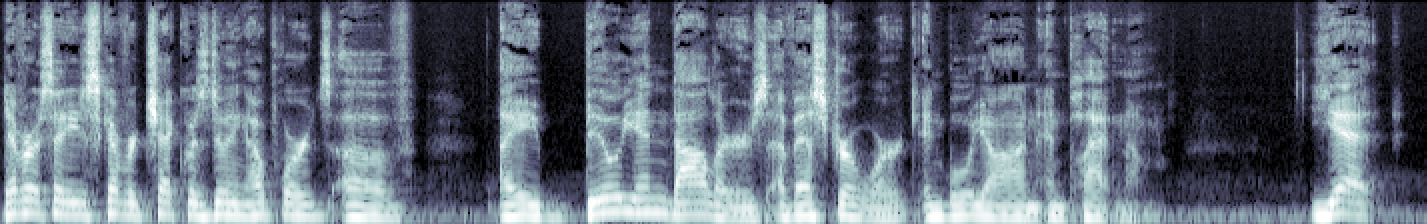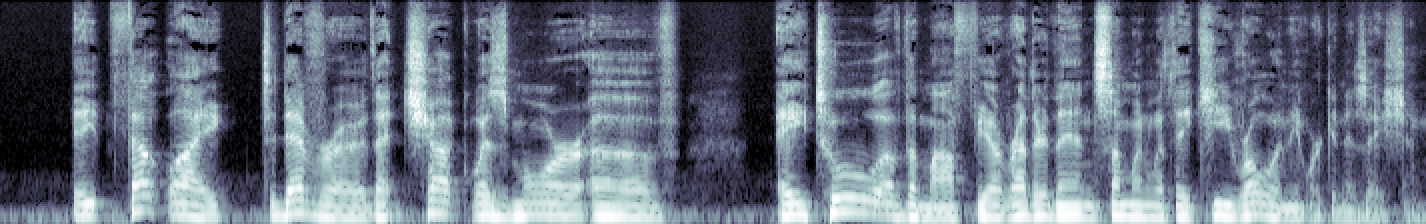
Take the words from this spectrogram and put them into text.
Devereaux said he discovered Chuck was doing upwards of a billion dollars of escrow work in bullion and platinum. Yet, it felt like to Devereaux that Chuck was more of a tool of the mafia rather than someone with a key role in the organization.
